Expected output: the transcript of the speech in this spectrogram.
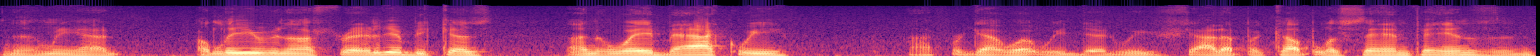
And then we had a leave in Australia because on the way back we, I forgot what we did. We shot up a couple of sampans and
